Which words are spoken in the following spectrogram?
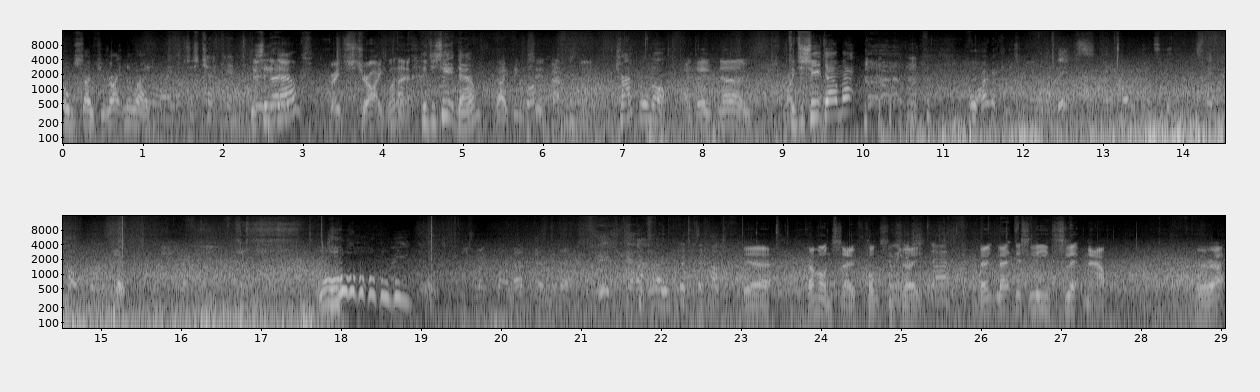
Oh, Sophie, right in the way. Alright, I was just checking. Did you see it down? Great strike, wasn't it? Did you see it down? I didn't see it down. Trap or not? I don't know. Did you see it down, Matt? oh, I reckon it's more than this. It's gone into the stiff cold. Ooh. Yeah. Come on, so Concentrate. Don't let this lead slip now. We're up.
